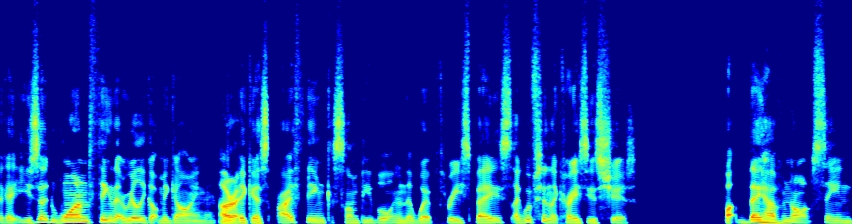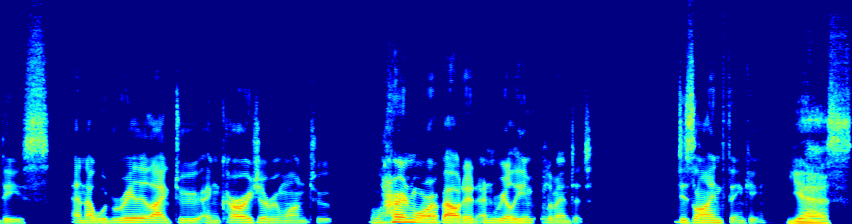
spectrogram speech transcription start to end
Okay, you said one thing that really got me going. All right. Because I think some people in the Web3 space, like we've seen the craziest shit, but they have not seen this. And I would really like to encourage everyone to learn more about it and really implement it. Design thinking. Yes.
